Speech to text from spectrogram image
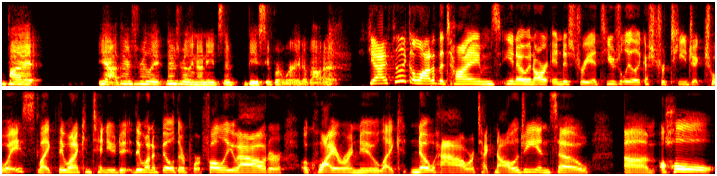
but yeah, there's really there's really no need to be super worried about it. Yeah, I feel like a lot of the times, you know, in our industry, it's usually like a strategic choice. Like they want to continue to, they want to build their portfolio out or acquire a new like know how or technology. And so um, a whole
